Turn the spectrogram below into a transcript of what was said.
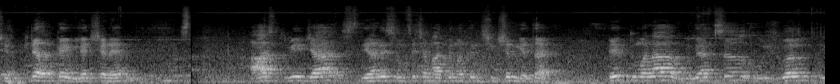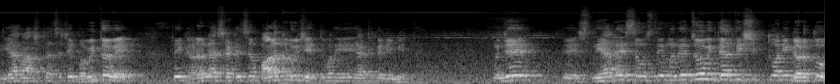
शिकण्यासारखं विलक्षण आहे. आज तुम्ही ज्या स्नेहालय संस्थेच्या माध्यमातून शिक्षण घेत आहे ते तुम्हाला उद्याचं उज्ज्वल या राष्ट्राचं जे भवितव्य आहे ते घडवण्यासाठीचं बाळकडू जे तुम्हाला हे या ठिकाणी मिळतं म्हणजे स्नेहालय संस्थेमध्ये जो विद्यार्थी शिकतो आणि घडतो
